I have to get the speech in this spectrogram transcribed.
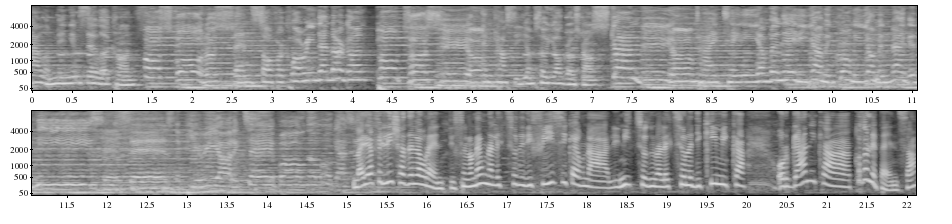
aluminium, silicon, phosphorus, then sulfur, chlorine, and argon, potassium potassium, and calcium so you'll grow strong. scandium, Titanium, vanadium, and chromium, and manganese. This is the periodic table. No gas. Maria Felicia De Laurentiis, non è una lezione di fisica, è una- l'inizio di una lezione di chimica organica. Cosa ne pensa?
